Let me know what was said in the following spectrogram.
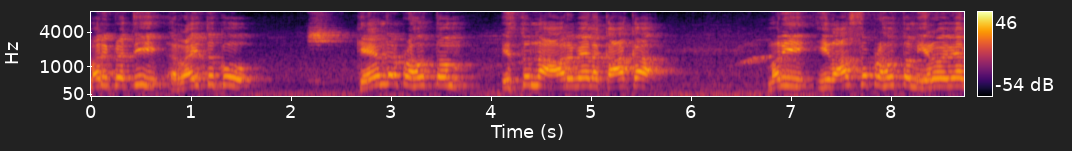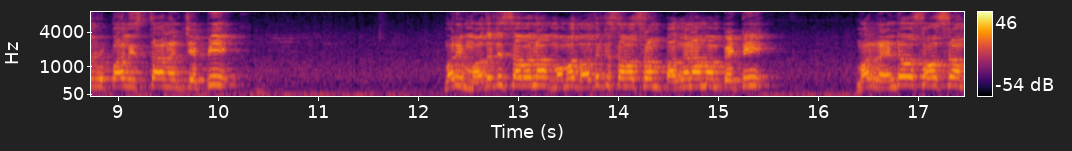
మరి ప్రతి రైతుకు కేంద్ర ప్రభుత్వం ఇస్తున్న ఆరు వేల కాక మరి ఈ రాష్ట్ర ప్రభుత్వం ఇరవై వేల రూపాయలు ఇస్తానని చెప్పి మరి మొదటి సవన మొదటి సంవత్సరం పంగనామం పెట్టి మరి రెండవ సంవత్సరం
